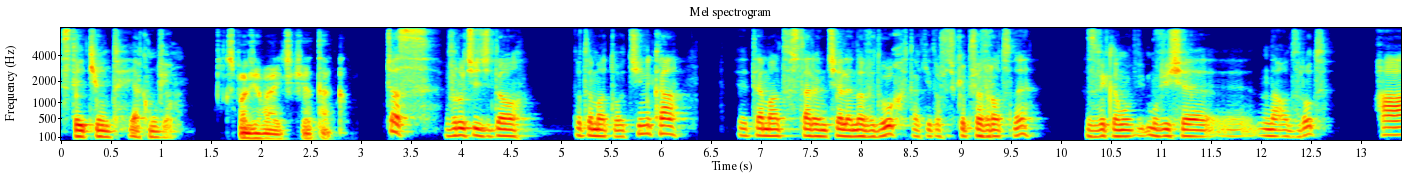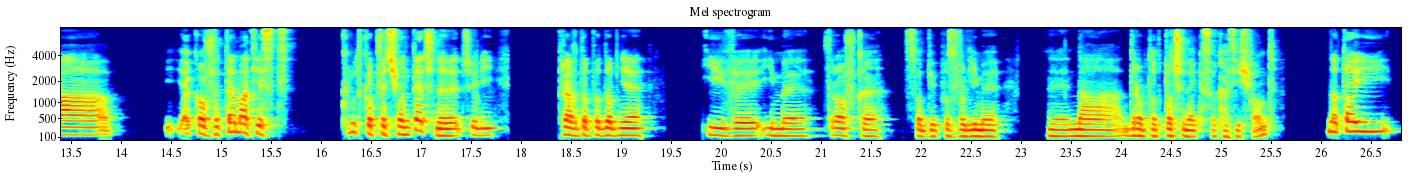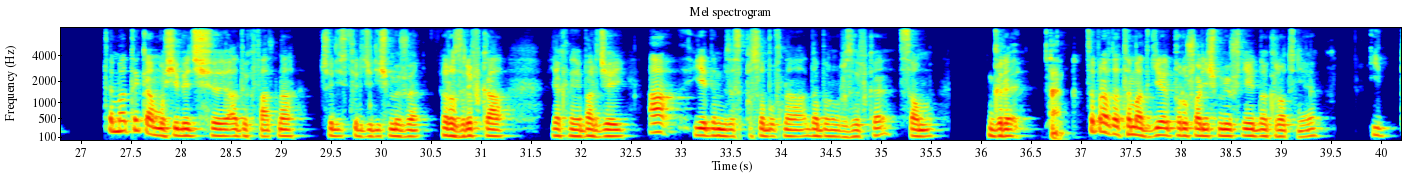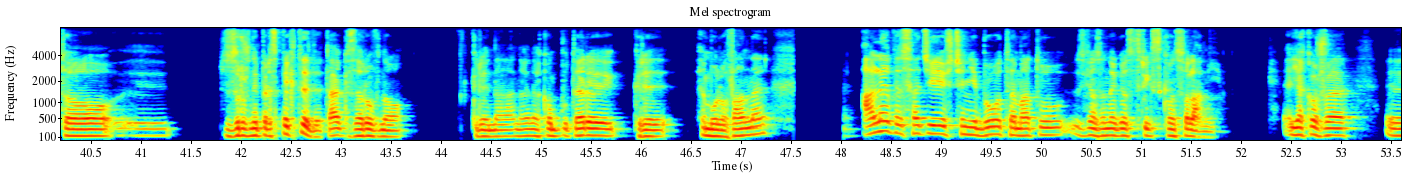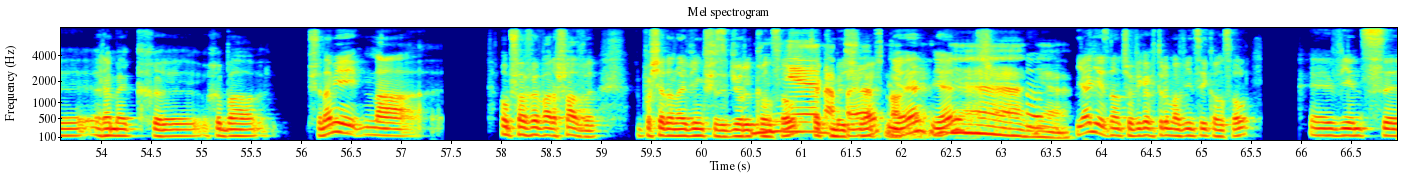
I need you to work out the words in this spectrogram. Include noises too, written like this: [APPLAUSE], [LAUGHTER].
stay tuned, jak mówią. Spodziewajcie się, tak. Czas wrócić do, do tematu odcinka. Temat w starym ciele nowy duch, taki troszeczkę przewrotny. Zwykle mówi, mówi się y, na odwrót. A jako, że temat jest krótko przedświąteczny, czyli prawdopodobnie i wy, i my troszkę sobie pozwolimy y, na drobny odpoczynek z okazji świąt, no to i tematyka musi być y, adekwatna, czyli stwierdziliśmy, że rozrywka jak najbardziej, a jednym ze sposobów na dobrą rozrywkę są gry. Tak. Co prawda temat gier poruszaliśmy już niejednokrotnie i to y, z różnej perspektywy, tak? Zarówno gry na, na, na komputery, gry emulowane, ale w zasadzie jeszcze nie było tematu związanego stricte z konsolami. Jako, że y, Remek y, chyba przynajmniej na obszarze Warszawy posiada największy zbiór konsol, nie, tak myślę. Pewno. Nie? Nie? Nie, nie. Ja nie znam człowieka, który ma więcej konsol, e, więc e,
